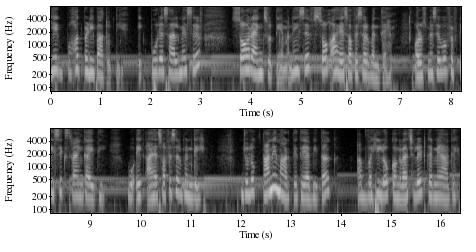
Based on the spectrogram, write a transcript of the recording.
ये एक बहुत बड़ी बात होती है। एक पूरे साल में सिर्फ़ सौ रैंक्स होती हैं, मैंने सिर्फ़ सौ आई ऑफिसर बनते हैं। और उसमें से वो फिफ्टी सिक्स रैंक आई थी, वो एक आई ऑफिसर बन गई। जो लोग ताने मारते थे अभी तक, अब वही लोग कॉन्ग्रेचुलेट करने आ गए।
